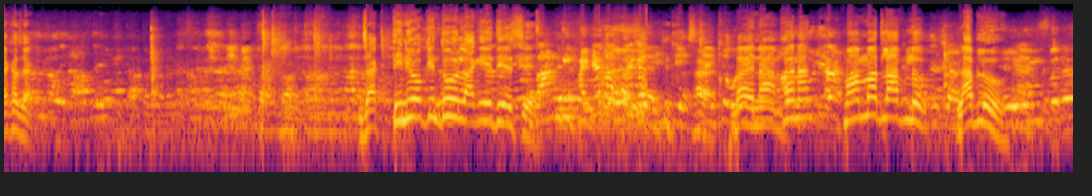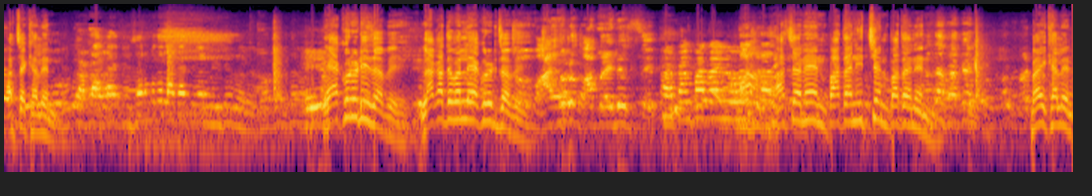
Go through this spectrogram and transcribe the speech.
দেখা যাক। যাক তিনিও কিন্তু লাগিয়ে দিয়েছে। ভাই নাম? মোহাম্মদ লাভলু। লাভলু? আচ্ছা খেলেন। অ্যাকুরেটই যাবে। লাগাতে পারলে অ্যাকুরেট যাবে। আচ্ছা নেন পাতা নিচ্ছেন পাতা নেন। ভাই খেলেন।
